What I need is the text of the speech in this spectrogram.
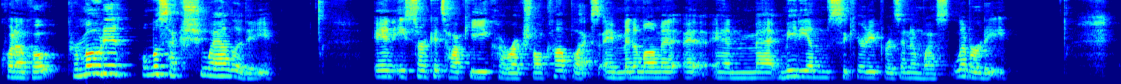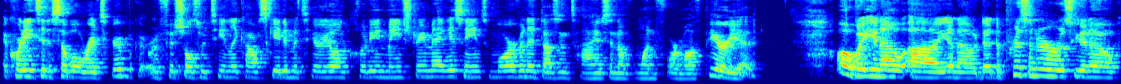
quote unquote, promoted homosexuality in Eastern Kentucky Correctional Complex, a minimum and medium security prison in West Liberty. According to the civil rights group, officials routinely confiscated material, including mainstream magazines, more than a dozen times in a one four-month period. Oh, but you know, uh, you know, the, the prisoners, you know,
